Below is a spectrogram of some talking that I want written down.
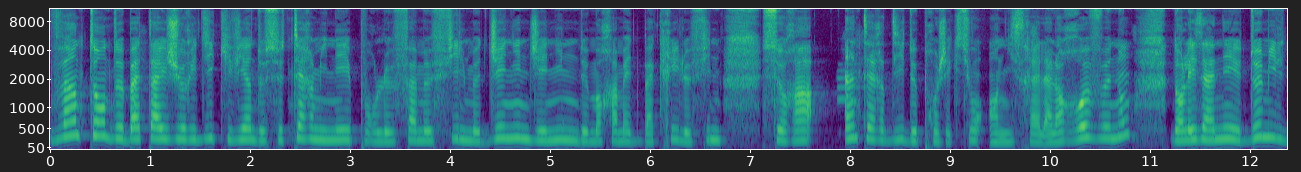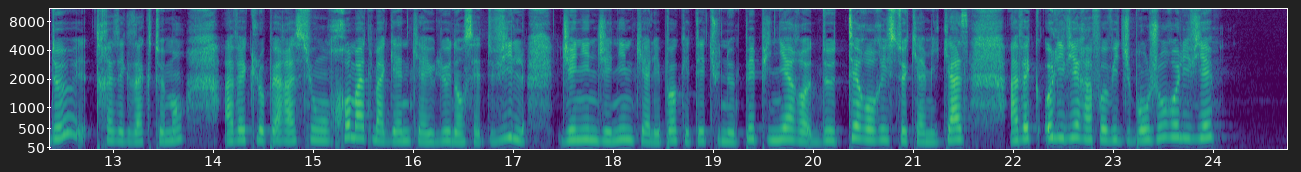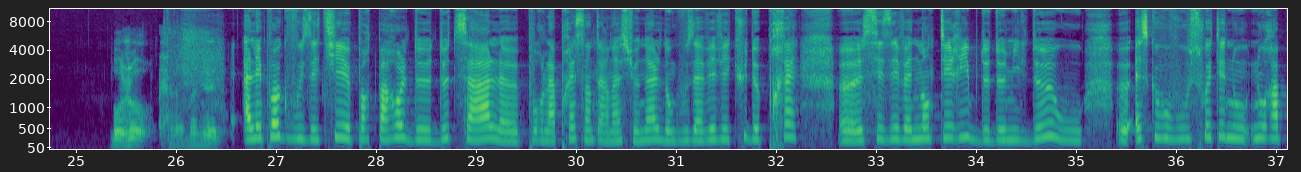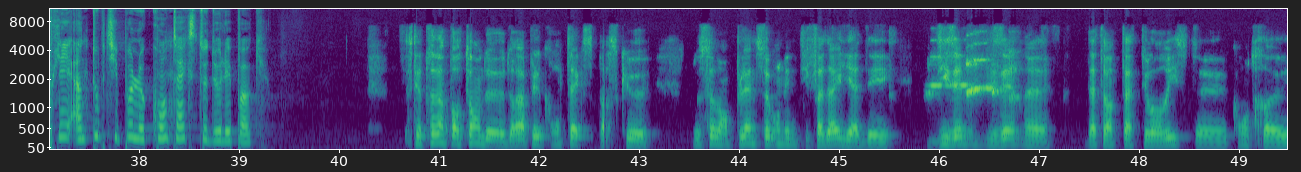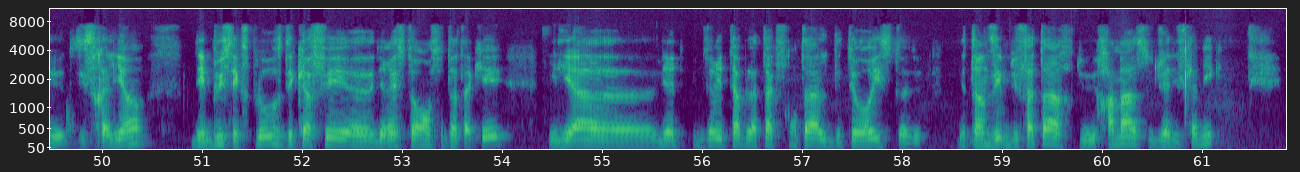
20 ans de bataille juridique qui vient de se terminer pour le fameux film Jenin Jenin de Mohamed Bakri. Le film sera interdit de projection en Israël. Alors revenons dans les années 2002, très exactement, avec l'opération Chomat Magen qui a eu lieu dans cette ville, Jenin Jenin, qui à l'époque était une pépinière de terroristes kamikazes, avec Olivier Rafovitch. Bonjour Olivier. Bonjour Manuel. À l'époque, vous étiez porte-parole de, de Tsahal euh, pour la presse internationale, donc vous avez vécu de près euh, ces événements terribles de 2002. Ou euh, est-ce que vous, vous souhaitez nous, nous, rappeler un tout petit peu le contexte de l'époque? C'est très important de, de, rappeler le contexte parce que nous sommes en pleine seconde intifada. Il y a des dizaines et dizaines d'attentats terroristes contre des Israéliens. Des bus explosent, des cafés, des restaurants sont attaqués il y, a, il y, a, une véritable attaque frontale des terroristes des Tanzim du Fatah, du Hamas, du djihad islamique.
